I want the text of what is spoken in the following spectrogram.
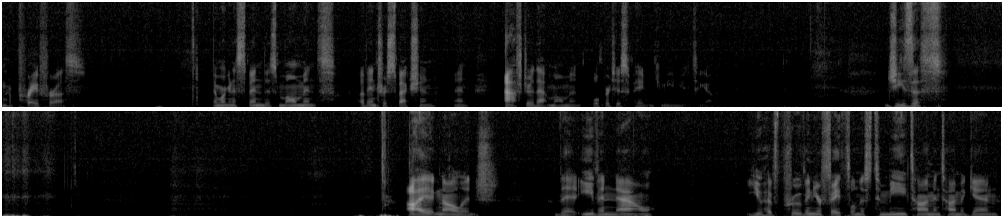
I'm going to pray for us. Then we're going to spend this moment of introspection, and after that moment, we'll participate in communion. Jesus. I acknowledge that even now you have proven your faithfulness to me time and time again,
